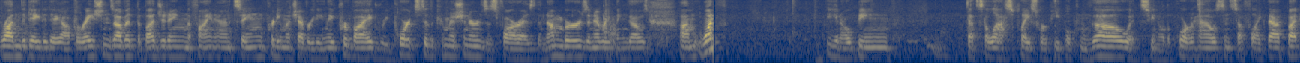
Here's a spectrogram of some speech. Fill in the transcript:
run the day-to-day operations of it, the budgeting, the financing, pretty much everything. They provide reports to the commissioners as far as the numbers and everything goes. Um, One, you know, being that's the last place where people can go. It's you know the poorhouse and stuff like that. But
